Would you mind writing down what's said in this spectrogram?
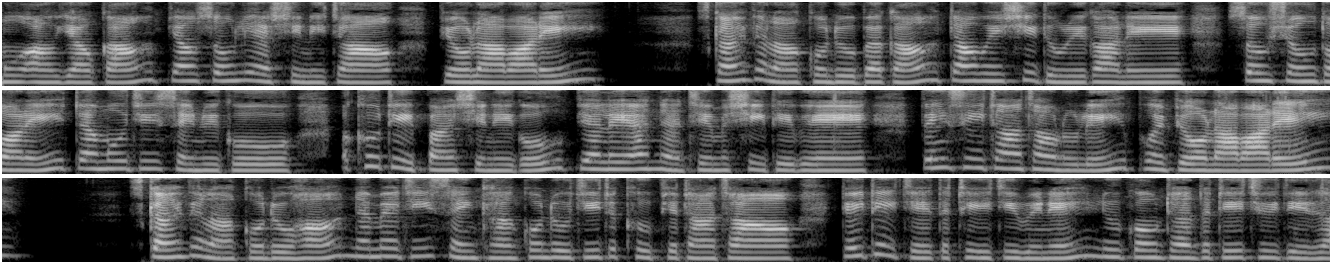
မှုအောင်ရောက်ကပျောက်ဆုံးလျက်ရှိနေကြောင်းပြောလာပါတယ်။ Sky Villa ကွန်ဒိုဘက်ကတာဝန်ရှိသူတွေကလည်းဆုံရှုံသွားတဲ့တန်မိုးကြီးစိန်တွေကိုအခုထိပိုင်ရှင်တွေကိုပြန်လည်အနှံ့ခြင်းမရှိသေးဘဲတင်စီထားကြောင်းလို့လည်းဖွင့်ပြောလာပါတယ်။ Sky Villa ကွန်ဒိုဟာနာမည်ကြီးစိန်ခံကွန်ဒိုကြီးတစ်ခုဖြစ်တာကြောင့်ဒိတ်ဒိတ်ကျဲတတိကြီးတွေနဲ့လူကုန်ထန်တတိကြီးတွေက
